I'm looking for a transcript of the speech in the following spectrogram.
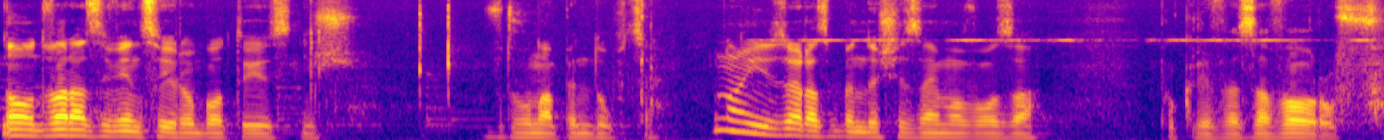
No, dwa razy więcej roboty jest niż w dwunapędówce. No i zaraz będę się zajmował za pokrywę zaworów.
